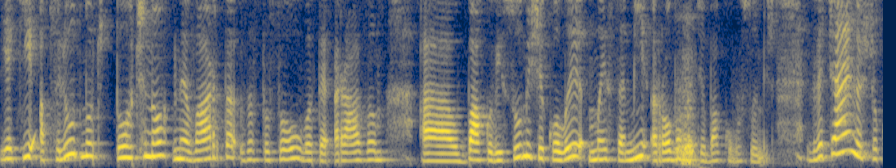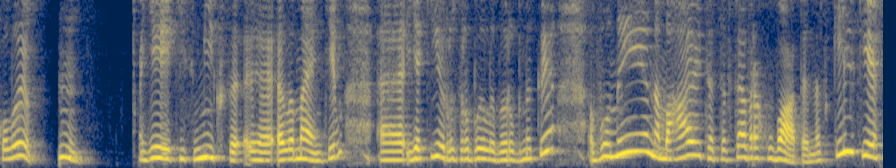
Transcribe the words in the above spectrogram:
які абсолютно точно не варто застосовувати разом в баковій суміші, коли ми самі робимо цю бакову суміш. Звичайно, що коли. Є якісь мікси е, елементів, е, які розробили виробники, вони намагаються це все врахувати. Наскільки,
